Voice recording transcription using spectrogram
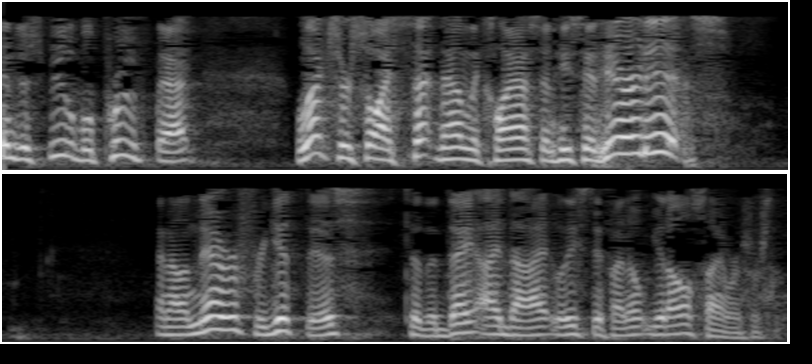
indisputable proof that lecture, so I sat down in the class and he said, Here it is. And I'll never forget this to the day I die, at least if I don't get Alzheimer's or something.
